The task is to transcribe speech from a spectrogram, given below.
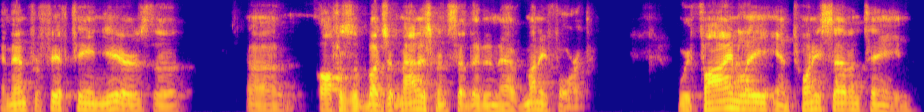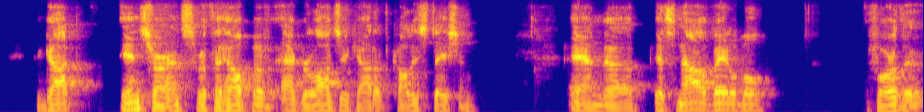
And then for 15 years, the uh, Office of Budget Management said they didn't have money for it. We finally, in 2017, got insurance with the help of AgriLogic out of College Station. And uh, it's now available for the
